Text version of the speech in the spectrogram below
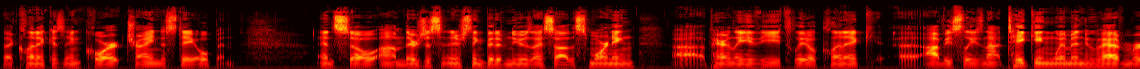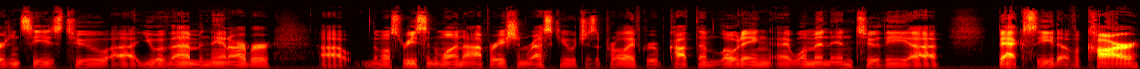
that clinic is in court trying to stay open. And so um, there's just an interesting bit of news I saw this morning. Uh, apparently, the Toledo clinic uh, obviously is not taking women who have emergencies to uh, U of M in Ann Arbor. Uh, the most recent one, Operation Rescue, which is a pro life group, caught them loading a woman into the uh, back seat of a car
